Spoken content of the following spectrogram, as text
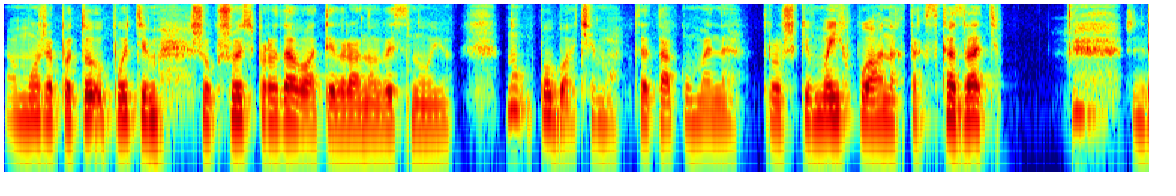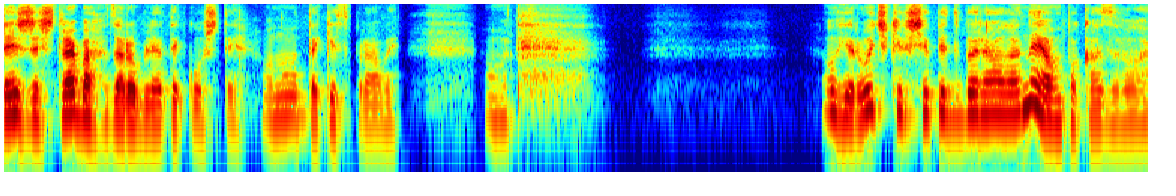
А може, потім, щоб щось продавати рано весною. Ну, побачимо. Це так у мене трошки в моїх планах, так сказати. Десь же ж треба заробляти кошти. Воно такі справи. От. Огірочків ще підзбирала. Не, я вам показувала.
